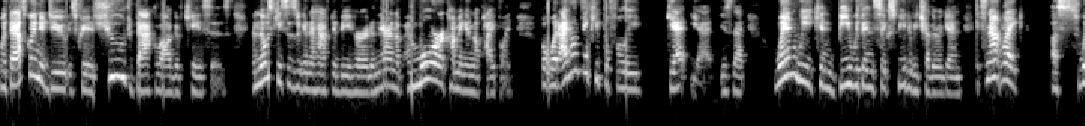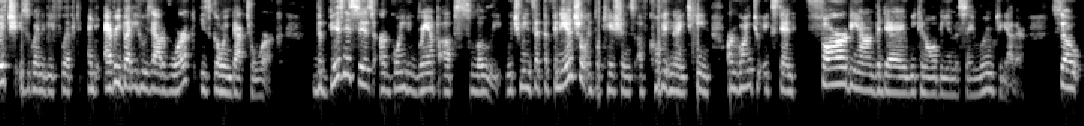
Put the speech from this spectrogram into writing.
What that's going to do is create a huge backlog of cases. And those cases are going to have to be heard and they're in the, and more are coming in the pipeline. But what I don't think people fully get yet is that when we can be within six feet of each other again, it's not like a switch is going to be flipped and everybody who's out of work is going back to work. The businesses are going to ramp up slowly, which means that the financial implications of COVID-19 are going to extend far beyond the day we can all be in the same room together. So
